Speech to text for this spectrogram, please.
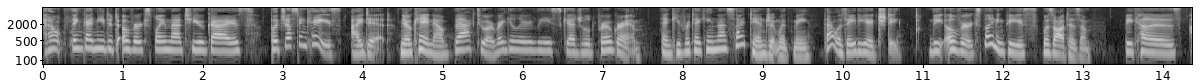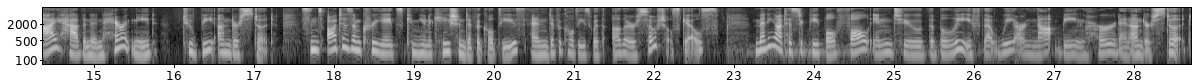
I don't think I needed to over explain that to you guys, but just in case, I did. Okay, now back to our regularly scheduled program. Thank you for taking that side tangent with me. That was ADHD. The over explaining piece was autism, because I have an inherent need to be understood. Since autism creates communication difficulties and difficulties with other social skills, many autistic people fall into the belief that we are not being heard and understood,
